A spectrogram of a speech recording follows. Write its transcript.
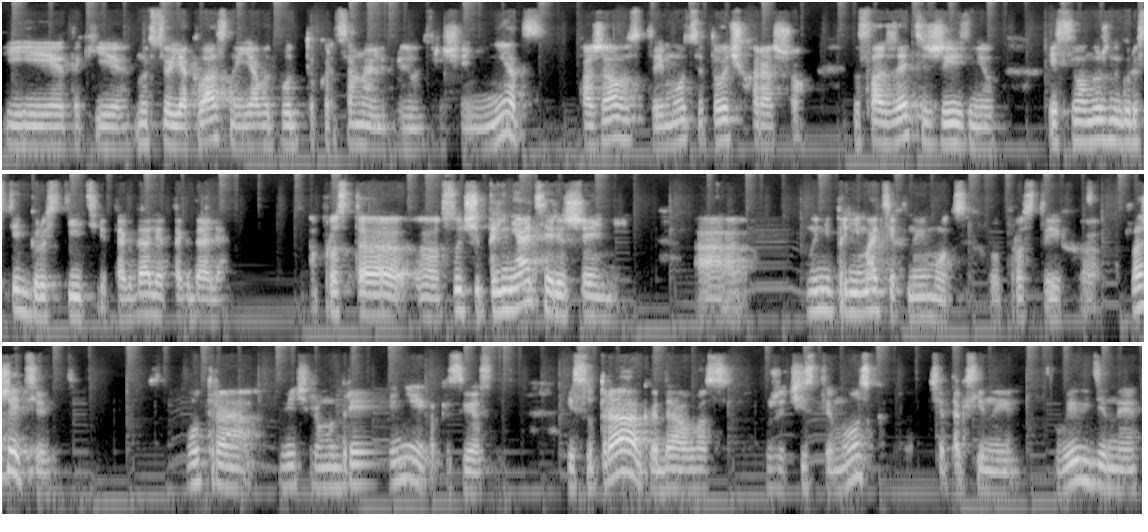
и такие, ну все, я классный, я вот буду только рационально принимать решения. Нет, пожалуйста, эмоции — это очень хорошо. Наслаждайтесь жизнью. Если вам нужно грустить, грустите и так далее, и так далее. А просто э, в случае принятия решений, а, ну, не принимайте их на эмоциях, вы просто их э, отложите. Утро вечера мудренее, как известно. И с утра, когда у вас уже чистый мозг, все токсины выведены,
